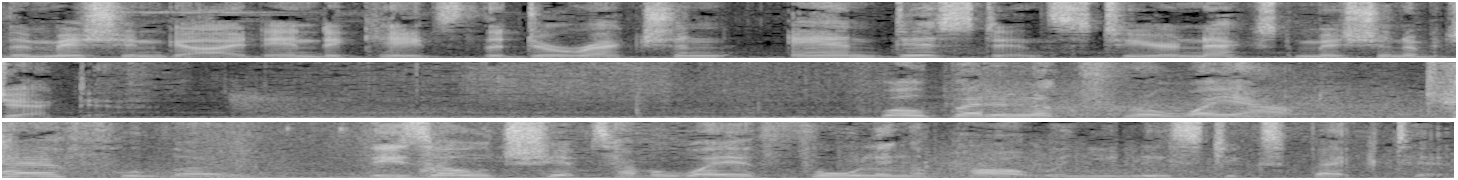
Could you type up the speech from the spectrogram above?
The mission guide indicates the direction and distance to your next mission objective. Well, better look for a way out. Careful though. These old ships have a way of falling apart when you least expect it.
